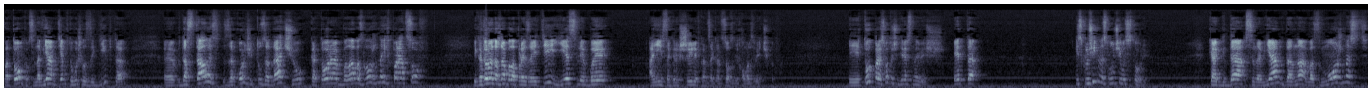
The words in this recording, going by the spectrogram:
потомкам, сыновьям, тем, кто вышел из Египта, э, досталось закончить ту задачу, которая была возложена их праотцов. И которая должна была произойти, если бы они согрешили, в конце концов, с грехом разведчиков. И тут происходит очень интересная вещь. Это исключительный случай в истории, когда сыновьям дана возможность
